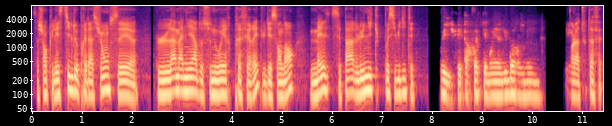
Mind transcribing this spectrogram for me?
Sachant que les styles de prédation, c'est euh, la manière de se nourrir préférée du descendant, mais c'est pas l'unique possibilité. Oui, je fais parfois avec les moyens du bord. Voilà, tout à fait.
